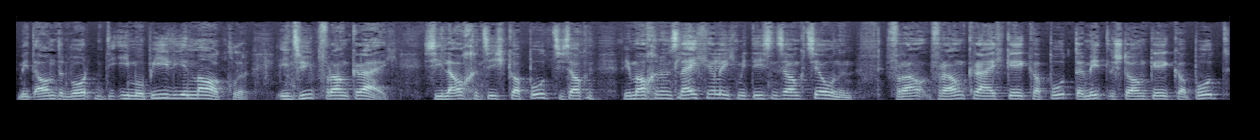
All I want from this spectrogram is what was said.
Mit anderen Worten, die Immobilienmakler in Südfrankreich, Sie lachen sich kaputt. Sie sagen, wir machen uns lächerlich mit diesen Sanktionen. Fra Frankreich geht kaputt, der Mittelstand geht kaputt.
